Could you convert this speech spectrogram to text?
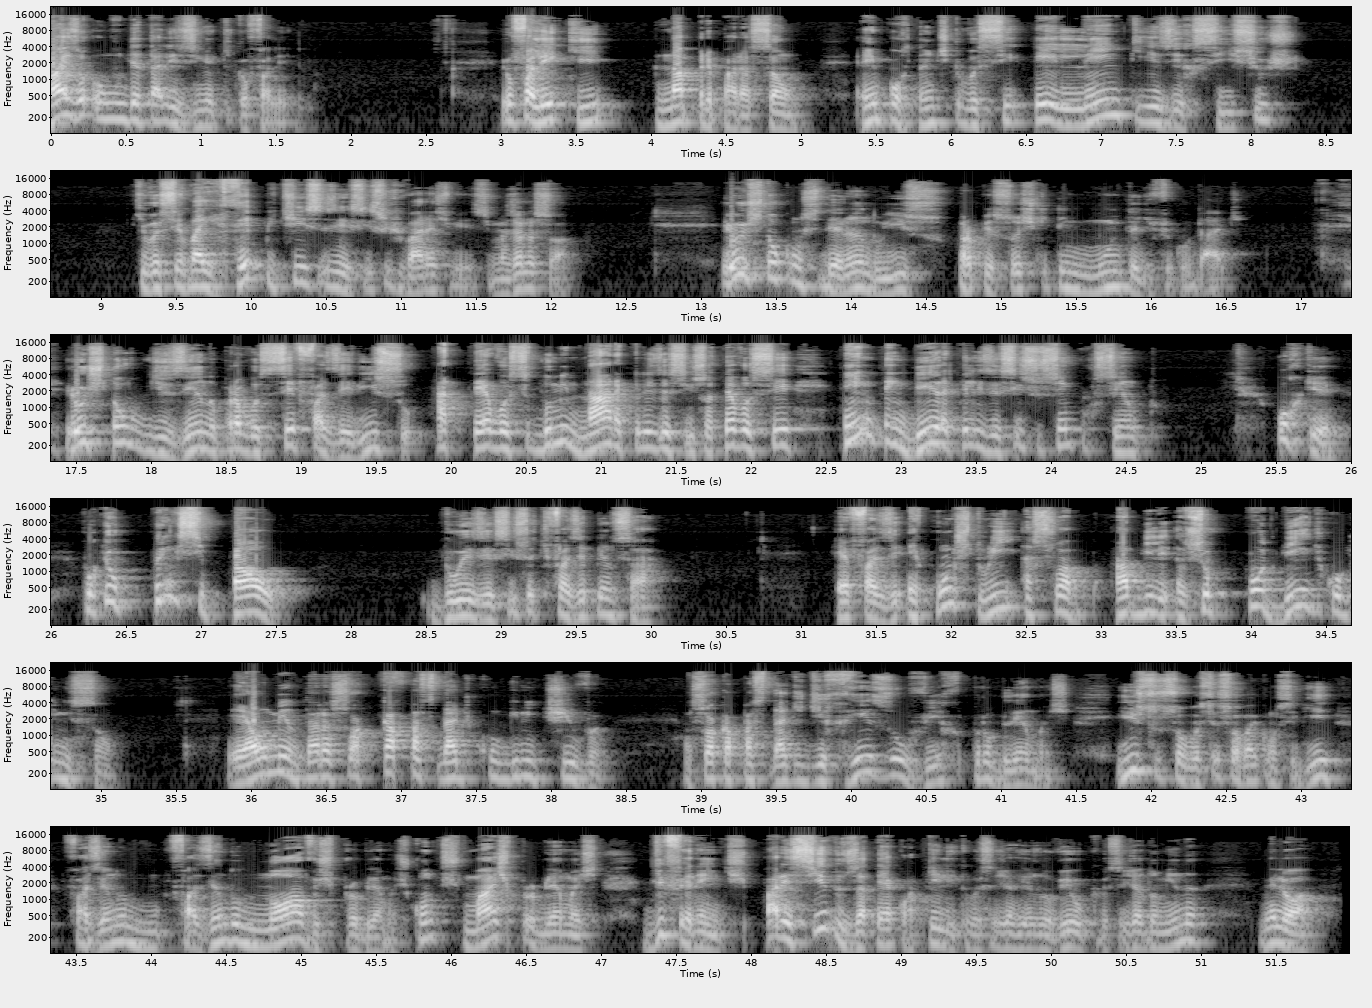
Mais um detalhezinho aqui que eu falei. Eu falei que na preparação é importante que você elenque exercícios que você vai repetir esses exercícios várias vezes. Mas olha só, eu estou considerando isso para pessoas que têm muita dificuldade. Eu estou dizendo para você fazer isso até você dominar aquele exercício, até você entender aquele exercício 100%. Por quê? Porque o principal do exercício é te fazer pensar. É fazer, é construir a sua habilidade, o seu poder de cognição. É aumentar a sua capacidade cognitiva a sua capacidade de resolver problemas. Isso só você só vai conseguir fazendo, fazendo novos problemas. Quantos mais problemas diferentes, parecidos até com aquele que você já resolveu, que você já domina, melhor.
